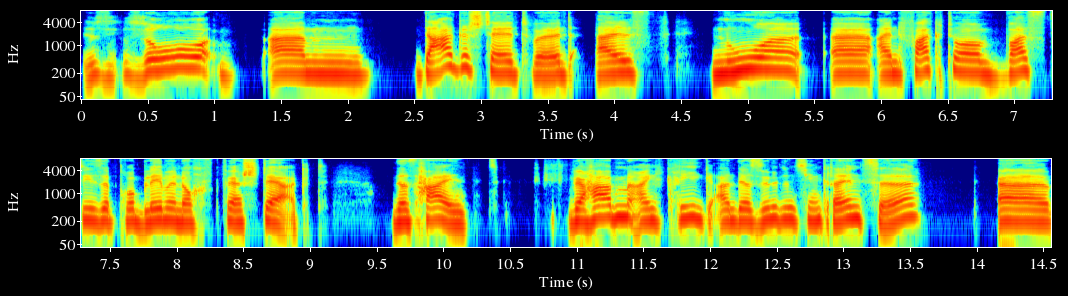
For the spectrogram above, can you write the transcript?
so ähm, dargestellt wird als nur äh, ein Faktor, was diese Probleme noch verstärkt. Das heißt, wir haben einen Krieg an der südlichen Grenze, äh,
